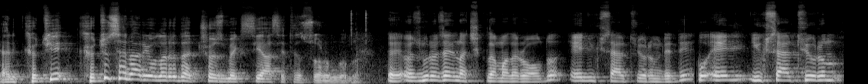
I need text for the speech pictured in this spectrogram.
Yani kötü kötü senaryoları da çözmek siyasetin sorumluluğu. Ee, Özgür Özel'in açıklamaları oldu. El yükseltiyorum dedi. Bu el yükseltiyorum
